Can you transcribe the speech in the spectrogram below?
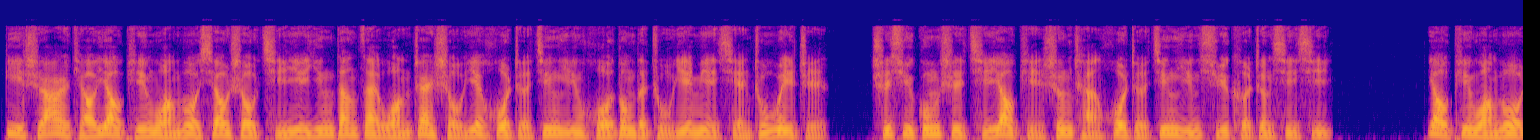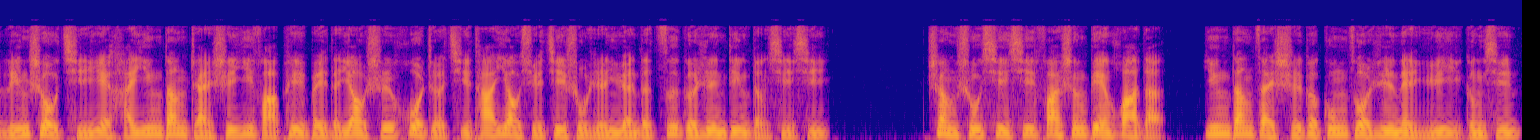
第十二条，药品网络销售企业应当在网站首页或者经营活动的主页面显著位置，持续公示其药品生产或者经营许可证信息。药品网络零售企业还应当展示依法配备的药师或者其他药学技术人员的资格认定等信息。上述信息发生变化的，应当在十个工作日内予以更新。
